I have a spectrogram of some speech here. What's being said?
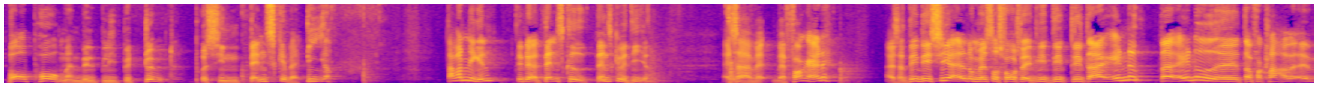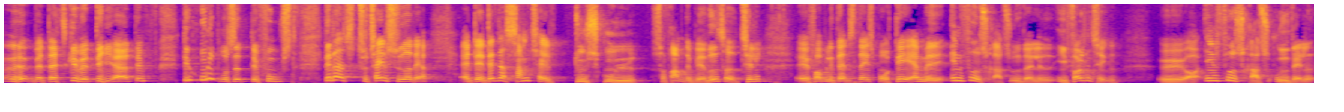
hvorpå man vil blive bedømt på sine danske værdier. Der var den igen, det der danskhed, danske værdier. Altså, hvad, hvad fuck er det? Altså, det, det siger alt om Venstres forslag. De, de, de, der er intet, der, er intet øh, der forklarer, hvad, hvad danske værdier er. Det, det er 100% diffust. Det, der er totalt syder, det er, at øh, den der samtale, du skulle, så frem det bliver vedtaget til, øh, for at blive dansk statsborger, det er med indfødsretsudvalget i Folketinget. Øh, og indfødsretsudvalget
